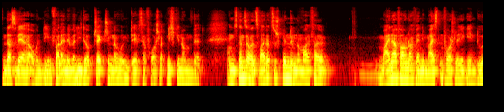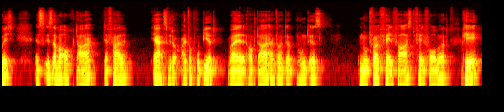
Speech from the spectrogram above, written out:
Und das wäre auch in dem Fall eine valide Objection, da wo dieser Vorschlag nicht genommen wird. Um das Ganze aber jetzt weiter zu spinnen, im Normalfall, meiner Erfahrung nach, werden die meisten Vorschläge gehen durch. Es ist aber auch da der Fall, ja, es wird auch einfach probiert, weil auch da einfach der Punkt ist, im Notfall fail fast, fail forward. Okay,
